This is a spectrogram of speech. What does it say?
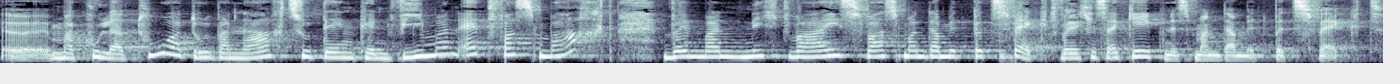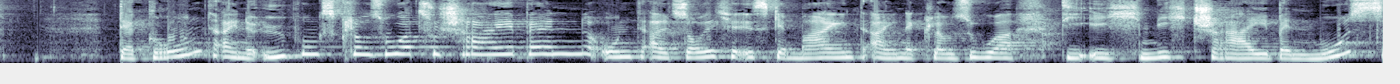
äh, Makulatur, darüber nachzudenken, wie man etwas macht, wenn man nicht weiß, was man damit bezweckt, welches Ergebnis man damit bezweckt der Grund, eine Übungsklausur zu schreiben und als solche ist gemeint eine Klausur, die ich nicht schreiben muss,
